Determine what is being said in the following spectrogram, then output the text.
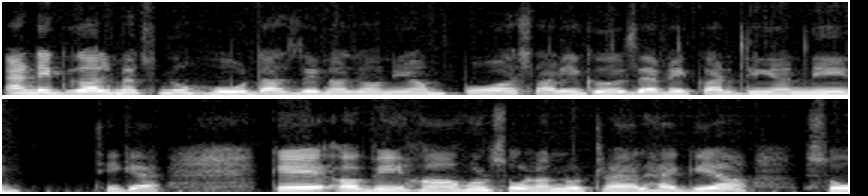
ਐਂਡ ਇੱਕ ਗੱਲ ਮੈਂ ਤੁਹਾਨੂੰ ਹੋਰ ਦੱਸ ਦੇਣਾ ਚਾਹੁੰਦੀ ਹਾਂ, ਬਹੁਤ ਸਾਰੀ ਗਰਲਜ਼ ਐਵੇਂ ਕਰਦੀਆਂ ਨੇ। ਠੀਕ ਹੈ ਕਿ ਵੀ ਹਾਂ, ਹੁਣ 16 ਨੂੰ ਟ੍ਰਾਇਲ ਹੈਗੇ ਆ, ਸੋ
